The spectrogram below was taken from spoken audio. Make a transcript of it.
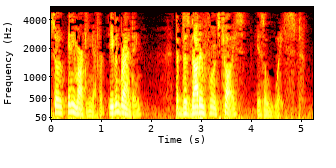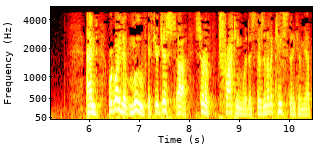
So any marketing effort, even branding, that does not influence choice is a waste. And we're going to move, if you're just uh, sort of tracking with us, there's another case study coming up,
